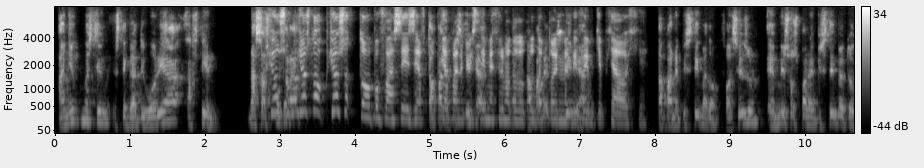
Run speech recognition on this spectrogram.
ανήκουμε στην, στην κατηγορία αυτήν. Να σας ποιος, πω ποιος, το, ποιος το αποφασίζει αυτό, ποια πανεπιστήμια χρηματοδοτούνται από το ΕΝΕΔΙΒ και ποια όχι; Τα πανεπιστήμια το αποφασίζουν. Εμείς ως πανεπιστήμιο το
